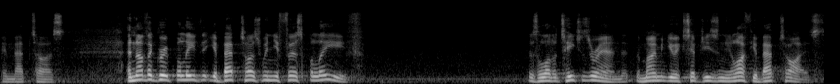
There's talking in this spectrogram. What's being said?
been baptized. Another group believe that you're baptized when you first believe. There's a lot of teachers around that the moment you accept Jesus in your life, you're baptized.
